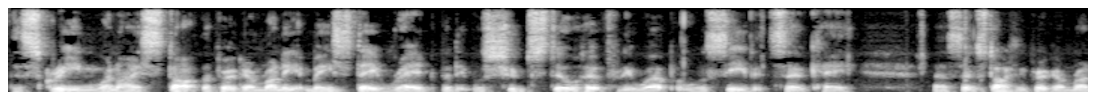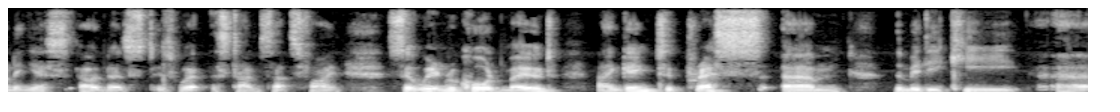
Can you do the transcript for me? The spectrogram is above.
the screen when I start the program running. It may stay red, but it will, should still hopefully work, but we'll see if it's okay. Uh, so starting the program running, yes, oh, no, it's, it's worked this time, so that's fine. So we're in record mode. I'm going to press um, the MIDI key uh,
